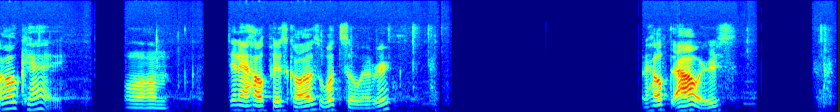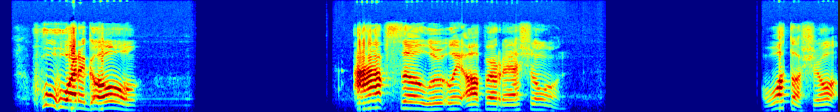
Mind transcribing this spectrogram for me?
Okay. Um, didn't help his cause whatsoever. It helped ours. What a goal! Absolutely upper echelon. What a shot.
